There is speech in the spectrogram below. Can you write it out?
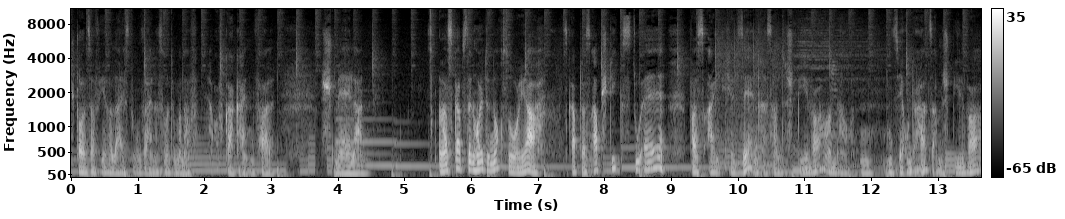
stolz auf ihre Leistung sein. Das sollte man auf, auf gar keinen Fall schmälern. Und was gab es denn heute noch so? Ja, es gab das Abstiegsduell, was eigentlich ein sehr interessantes Spiel war und auch ein, ein sehr unterhaltsames Spiel war.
